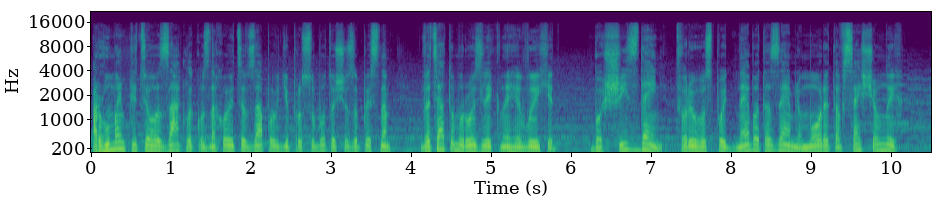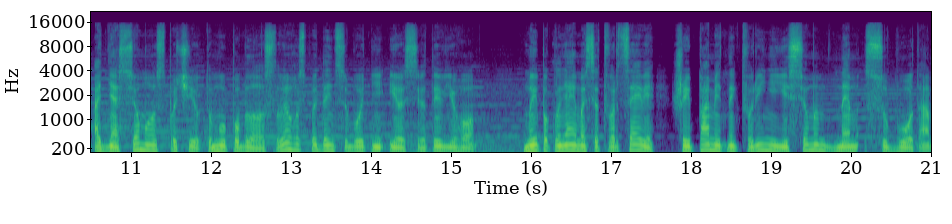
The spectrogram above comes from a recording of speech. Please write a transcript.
Аргументи цього заклику знаходяться в заповіді про суботу, що записана в 20 розділі книги Вихід. Бо шість день творив Господь небо та землю, море та все, що в них, а дня сьомого спочив, тому поблагословив Господь день суботній і освятив його. Ми поклоняємося Творцеві, чий пам'ятник творіння є сьомим днем субота.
